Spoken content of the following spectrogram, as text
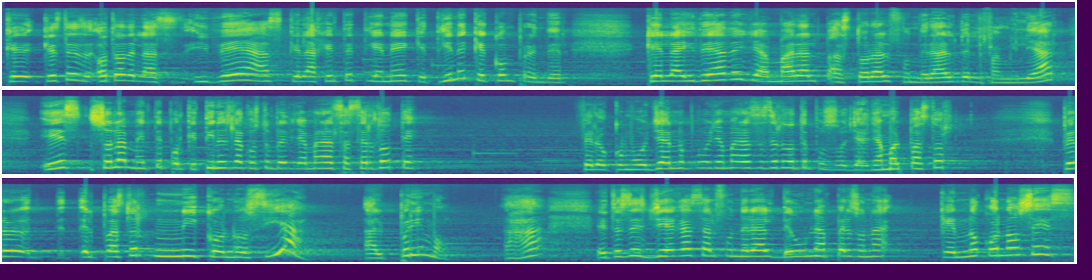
Que, que esta es otra de las ideas que la gente tiene, que tiene que comprender, que la idea de llamar al pastor al funeral del familiar es solamente porque tienes la costumbre de llamar al sacerdote. Pero como ya no puedo llamar al sacerdote, pues ya llamo al pastor. Pero el pastor ni conocía al primo. Entonces llegas al funeral de una persona que no conoces.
